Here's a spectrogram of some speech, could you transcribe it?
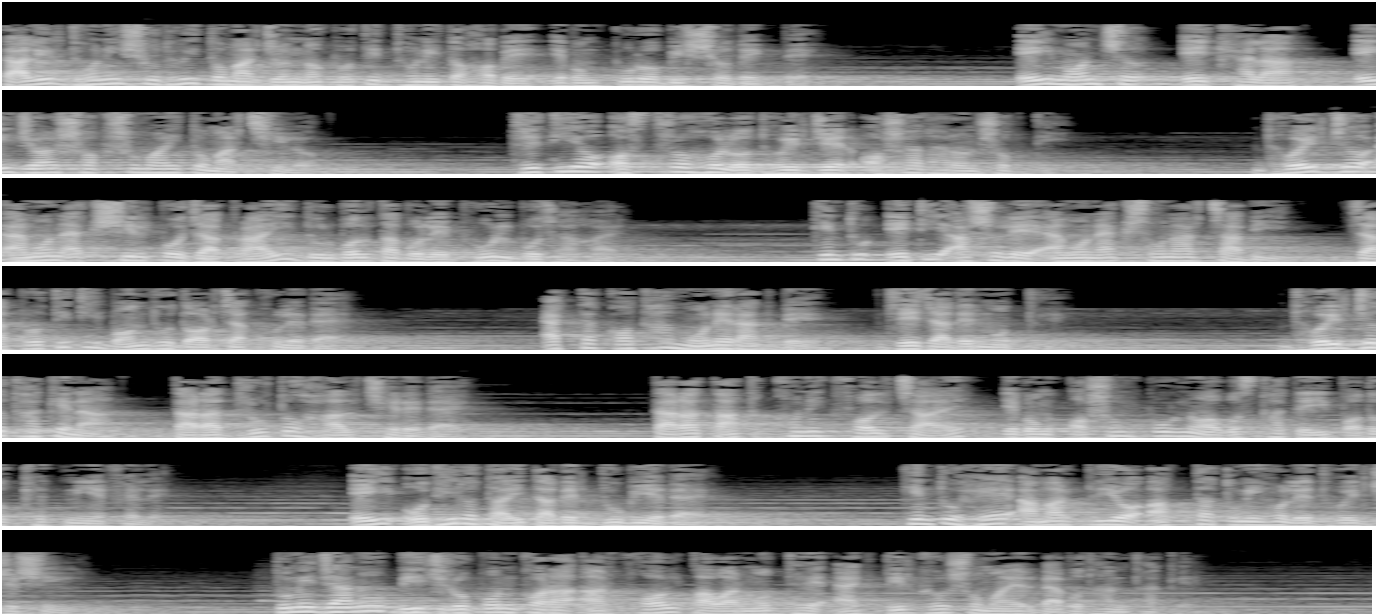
কালির ধ্বনি শুধুই তোমার জন্য প্রতিধ্বনিত হবে এবং পুরো বিশ্ব দেখবে। এই মঞ্চ, এই খেলা, এই জয় সবসময় তোমার ছিল। তৃতীয় অস্ত্র হল ধৈর্যের অসাধারণ শক্তি। ধৈর্য এমন এক শিল্প যা প্রায়ই দুর্বলতা বলে ভুল বোঝা হয়। কিন্তু এটি আসলে এমন এক সোনার চাবি যা প্রতিটি বন্ধ দরজা খুলে দেয়। একটা কথা মনে রাখবে যে যাদের মধ্যে ধৈর্য থাকে না, তারা দ্রুত হাল ছেড়ে দেয়। তারা তাৎক্ষণিক ফল চায় এবং অসম্পূর্ণ অবস্থাতেই পদক্ষেপ নিয়ে ফেলে। এই অধীরতাই তাদের ডুবিয়ে দেয়। কিন্তু হে আমার প্রিয় আত্মা, তুমি হলে ধৈর্যশীল। তুমি জানো বীজ রোপণ করা আর ফল পাওয়ার মধ্যে এক দীর্ঘ সময়ের ব্যবধান থাকে।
